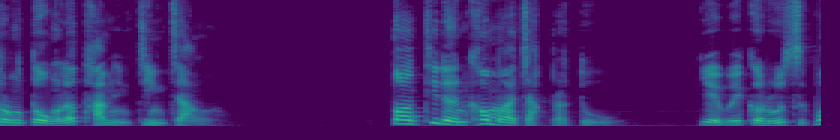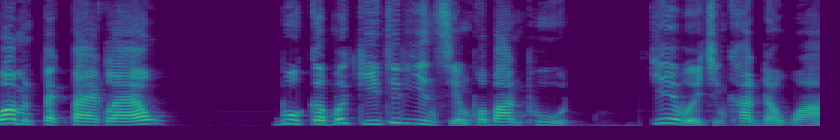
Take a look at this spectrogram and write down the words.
ตรงๆ แล้วถามอย่างจริงจัง ตอนที่เดินเข้ามาจากประตู เย่เวยก็รู้สึกว่ามันแปลกๆแล้ว บวกกับเมื่อกี้ที่ได้ยินเสียงพ่อบ้านพูด เย่เวยจึงคาดเดาว่า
